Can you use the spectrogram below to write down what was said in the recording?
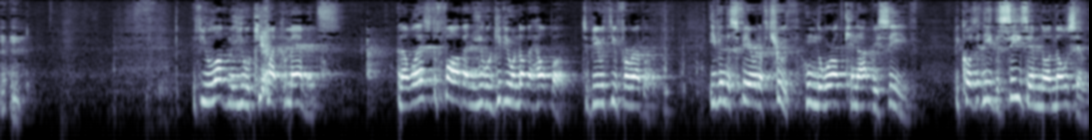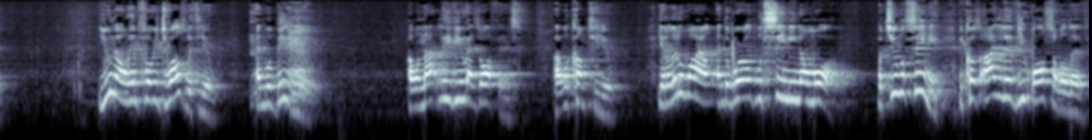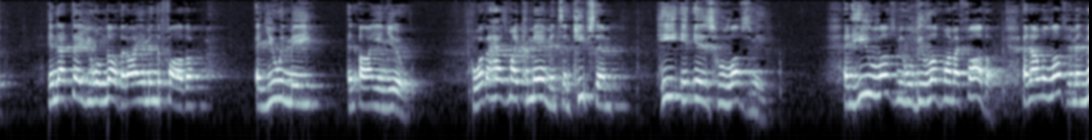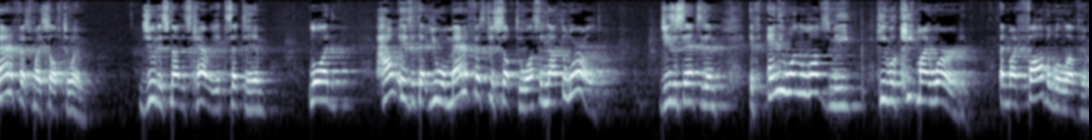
if you love me, you will keep my commandments. And I will ask the Father, and he will give you another helper to be with you forever, even the Spirit of truth, whom the world cannot receive, because it neither sees him nor knows him. You know him, for he dwells with you and will be in you. I will not leave you as orphans, I will come to you. Yet a little while, and the world will see me no more. But you will see me, because I live, you also will live. In that day you will know that I am in the Father, and you in me, and I in you. Whoever has my commandments and keeps them, he it is who loves me. And he who loves me will be loved by my Father, and I will love him and manifest myself to him. Judas, not Iscariot, said to him, Lord, how is it that you will manifest yourself to us and not the world? Jesus answered him, If anyone loves me, he will keep my word, and my Father will love him.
